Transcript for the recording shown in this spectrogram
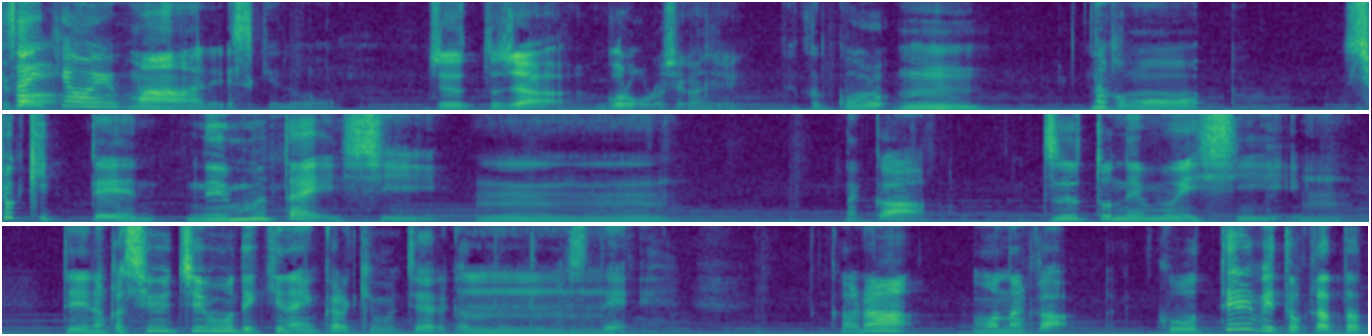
最近はまああれですけど。ずっとじゃあゴロゴロしてる感じ？かごろうん。なんかもう初期って眠たいしうーん。なんかずっと眠いし、うん。でなんか集中もできないから気持ち悪かったりとかして。からもうなんかこうテレビとかだっ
